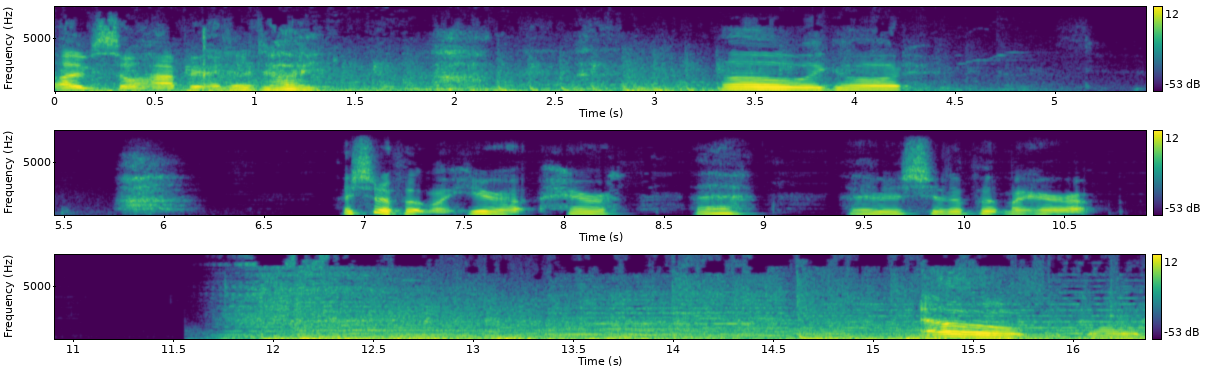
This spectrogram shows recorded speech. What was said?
I'm so happy I didn't die. Oh my God. I should have put my hair hair. Uh, I should have put my hair up. Oh, God.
